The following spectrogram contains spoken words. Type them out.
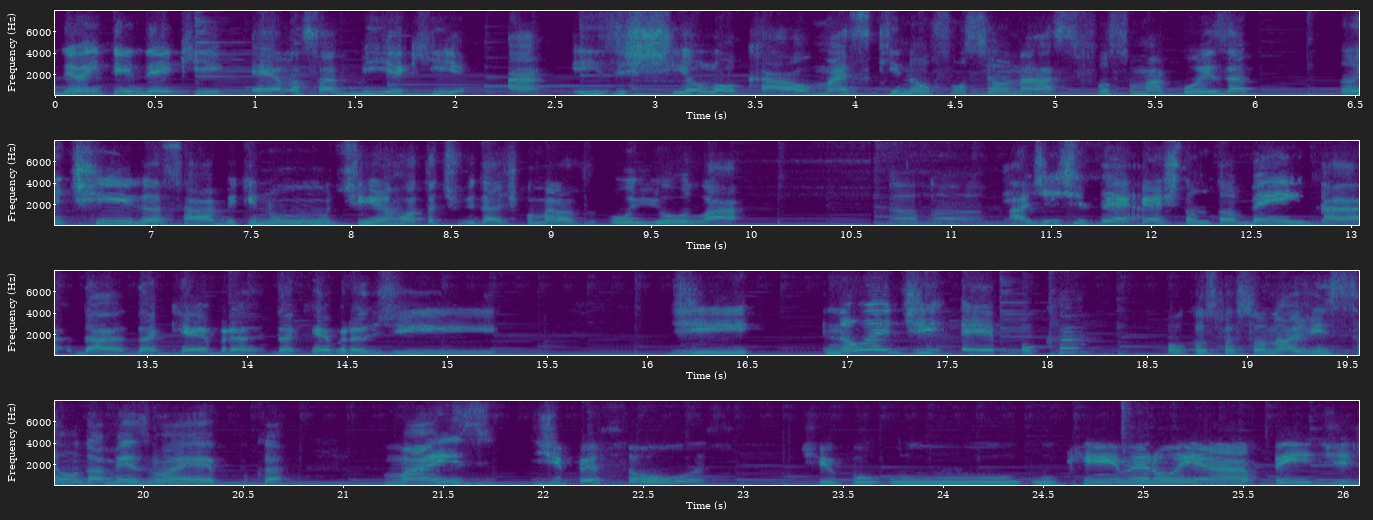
deu a entender que ela sabia que a- existia o local, mas que não funcionasse, fosse uma coisa antiga, sabe? Que não tinha rotatividade como ela olhou lá. Aham. A gente vê É. a questão também da, da, da quebra da quebra de, de. Não é de época, porque os personagens são da mesma época, mas de pessoas. Tipo, o, o Cameron e a Paige,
